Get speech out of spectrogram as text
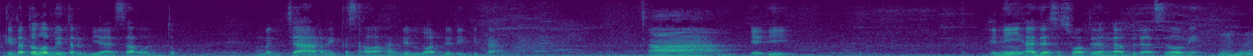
kita tuh lebih terbiasa untuk mencari kesalahan di luar diri kita. Ah. Jadi ini ada sesuatu yang nggak berhasil nih, Mhm.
